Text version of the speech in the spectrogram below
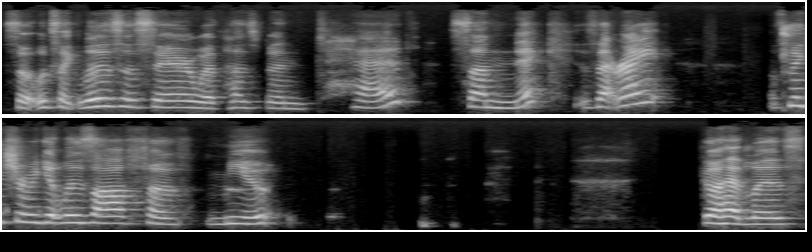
So it looks like Liz is there with husband Ted, son Nick. Is that right? Let's make sure we get Liz off of mute. Go ahead, Liz.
